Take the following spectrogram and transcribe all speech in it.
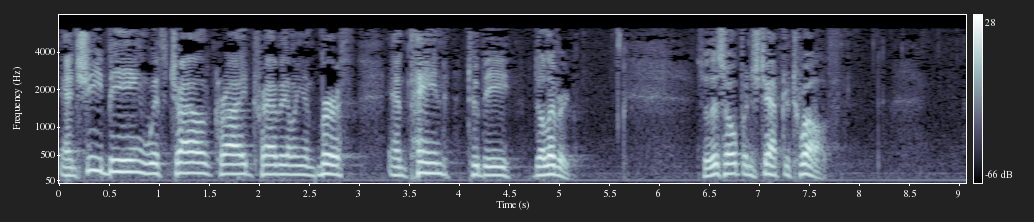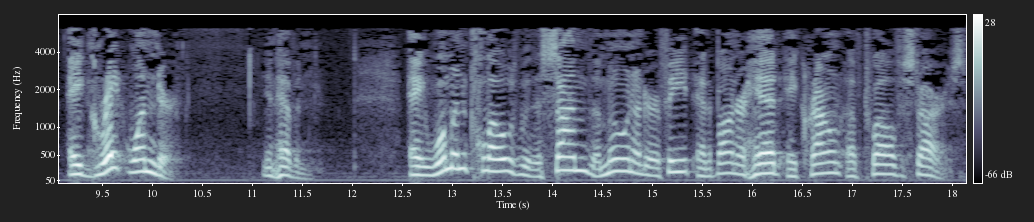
and she being with child cried, travailing in birth, and pained to be delivered. So this opens chapter 12. A great wonder in heaven. A woman clothed with the sun, the moon under her feet, and upon her head a crown of twelve stars.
